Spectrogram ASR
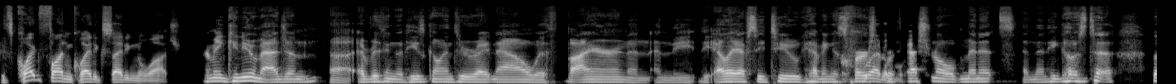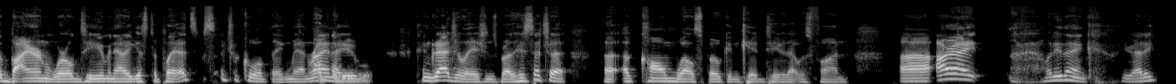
it's quite fun, quite exciting to watch. I mean, can you imagine uh, everything that he's going through right now with Bayern and and the the LAFC two having his Incredible. first professional minutes, and then he goes to the Bayern World Team, and now he gets to play. It's such a cool thing, man. Ryan, you, congratulations, brother. He's such a a, a calm, well spoken kid too. That was fun. Uh, all right, what do you think? You ready?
